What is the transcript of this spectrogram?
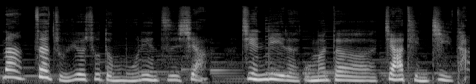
那在主耶稣的磨练之下，建立了我们的家庭祭坛。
